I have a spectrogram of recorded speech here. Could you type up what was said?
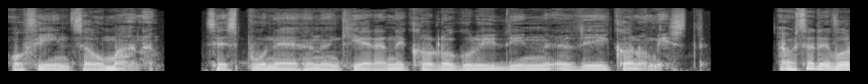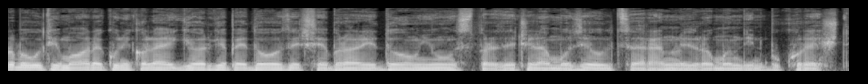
o ființă umană, se spune în încheierea necrologului din The Economist. Am stat de vorbă ultima oară cu Nicolae Gheorghe pe 20 februarie 2011 la Muzeul Țăranului Român din București,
